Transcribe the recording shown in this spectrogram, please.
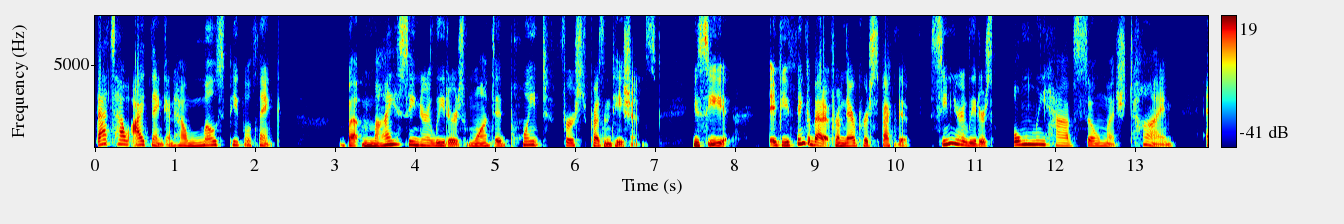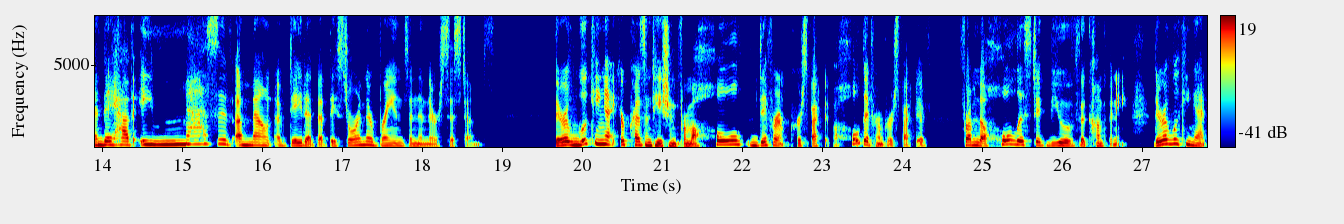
That's how I think and how most people think. But my senior leaders wanted point first presentations. You see, if you think about it from their perspective, senior leaders only have so much time and they have a massive amount of data that they store in their brains and in their systems. They're looking at your presentation from a whole different perspective, a whole different perspective from the holistic view of the company. They're looking at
